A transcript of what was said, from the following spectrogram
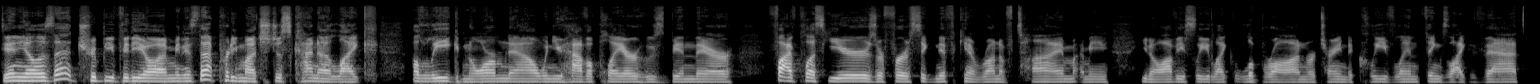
Danielle, is that tribute video? I mean, is that pretty much just kind of like a league norm now when you have a player who's been there five plus years or for a significant run of time. I mean, you know, obviously like LeBron returning to Cleveland, things like that.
